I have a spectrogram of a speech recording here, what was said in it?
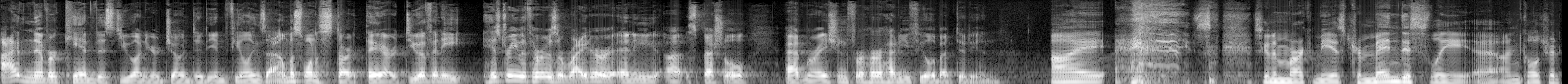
I've never canvassed you on your Joan Didion feelings. I almost want to start there. Do you have any history with her as a writer or any uh, special admiration for her? How do you feel about Didion? I. it's, going to mark me as tremendously uh, uncultured.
